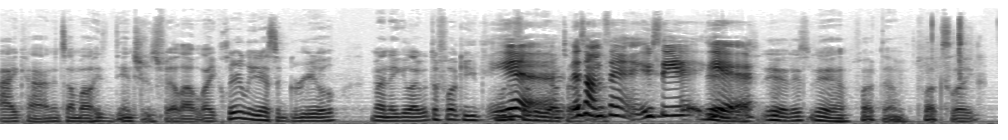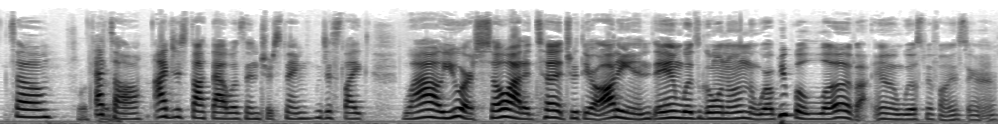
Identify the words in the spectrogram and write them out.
icon and talking about his dentures fell out. Like clearly that's a grill. My nigga, like what the fuck are you? What the fuck are yeah, that's what I'm saying. You see it? Yeah, yeah. yeah, this, yeah. Fuck them. Fuck Slate. So Fuck That's all. I just thought that was interesting. Just like, wow, you are so out of touch with your audience and what's going on in the world. People love uh, Will Smith on Instagram.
